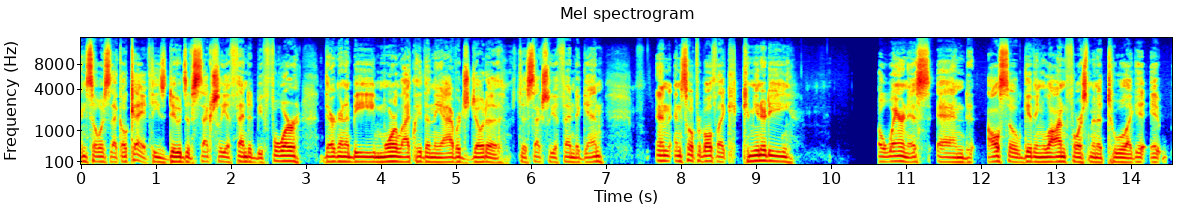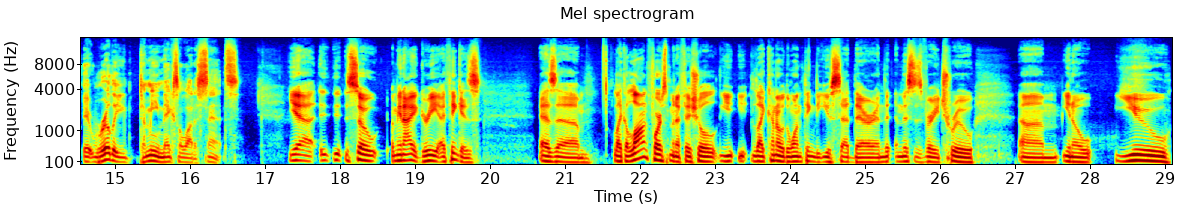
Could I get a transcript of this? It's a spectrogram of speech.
And so it's like, okay, if these dudes have sexually offended before, they're going to be more likely than the average Joe to, to sexually offend again. And, and so for both like community awareness and also giving law enforcement a tool like it, it it really to me makes a lot of sense Yeah. So, I mean, I agree. I think as as a like a law enforcement official, you, you, like kind of the one thing that you said there, and th- and this is very true. Um, you know, you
